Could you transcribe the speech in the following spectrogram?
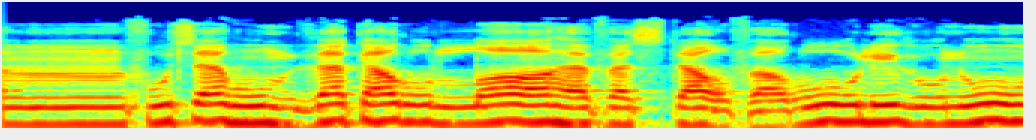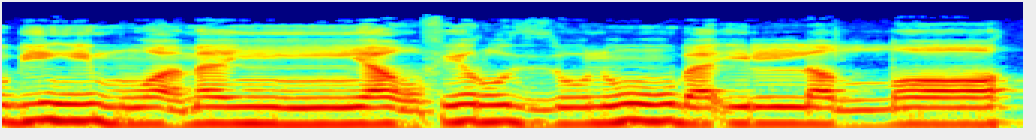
أنفسهم ذكروا الله فاستغفروا لذنوبهم ومن يغفر الذنوب إلا الله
